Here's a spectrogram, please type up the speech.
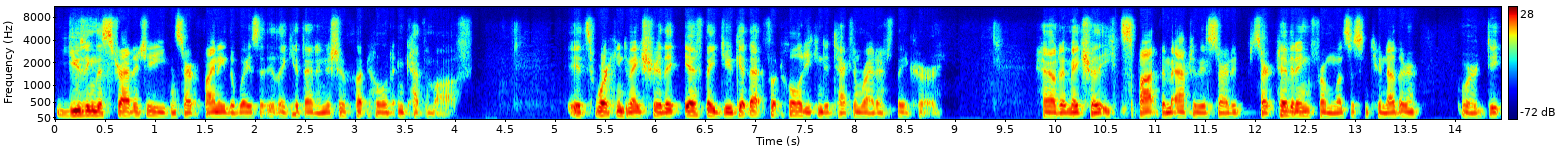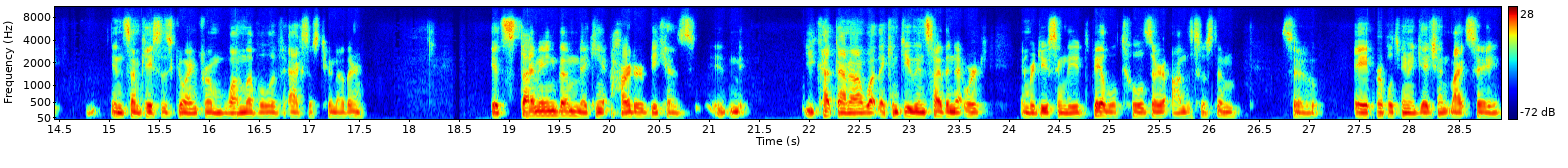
Using this strategy, you can start finding the ways that they get that initial foothold and cut them off it's working to make sure that if they do get that foothold, you can detect them right after they occur. how to make sure that you can spot them after they started start pivoting from one system to another, or in some cases going from one level of access to another. It's stymieing them, making it harder because it, you cut down on what they can do inside the network and reducing the available tools that are on the system. So a purple team engagement might say,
